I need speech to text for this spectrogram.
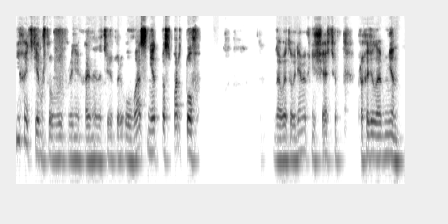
не хотим, чтобы вы проникали на эту территорию. У вас нет паспортов. Да, в это время, к несчастью, проходил обмен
